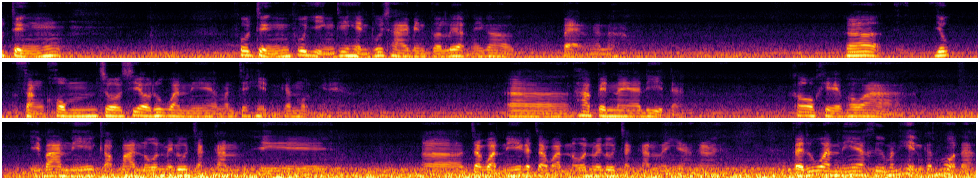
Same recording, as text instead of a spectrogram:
พูดถึง พูดถึงผู้หญิงที่เห็นผู้ชายเป็นตัวเลือกนี่ก็แปลกกันนะก็ยุคสังคมโซเชียลทุกวันนี้มันจะเห็นกันหมดไงถ้าเป็นในอดีตน่ะก็โอเคเพราะว่าไอ้บ้านนี้กับบ้านโน้นไม่รู้จักกันไอ้เอจังหวัดนี้กับจังหวัดโน้นไม่รู้จักกันอะไรเงี้ยใช่ไหมแต่ทุกวันนี้คือมันเห็นกันหมดอะ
